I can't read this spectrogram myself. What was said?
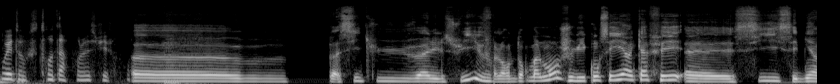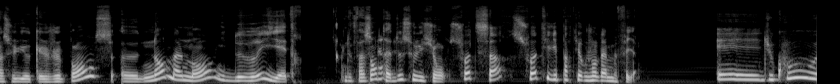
Oui, donc c'est trop tard pour le suivre. Euh. Bah, si tu veux aller le suivre, alors normalement, je lui ai conseillé un café. euh, si c'est bien celui auquel je pense, euh, normalement, il devrait y être. De toute façon, t'as deux solutions. Soit ça, soit il est parti rejoindre la mafia. Et du coup,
